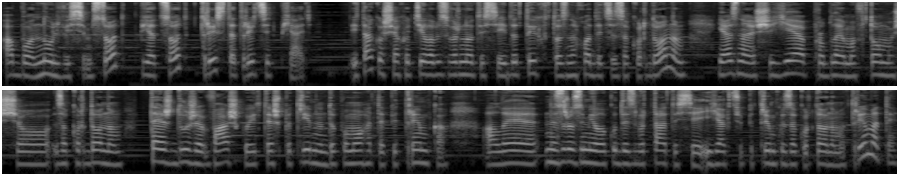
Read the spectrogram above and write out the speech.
або 0800 500 335. І також я хотіла б звернутися і до тих, хто знаходиться за кордоном. Я знаю, що є проблема в тому, що за кордоном теж дуже важко і теж потрібна допомога та підтримка, але не зрозуміло, куди звертатися і як цю підтримку за кордоном отримати.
